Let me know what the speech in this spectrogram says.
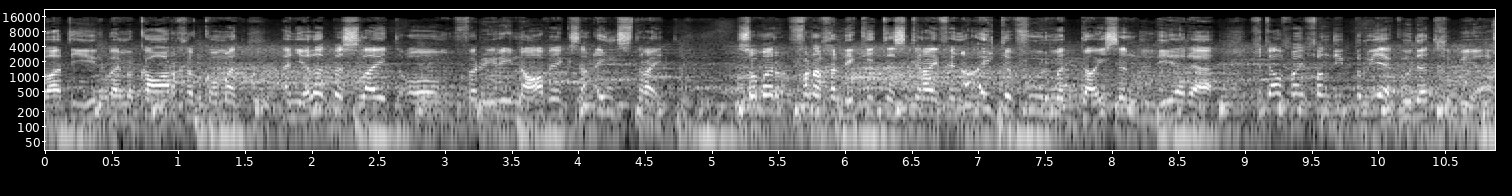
wat hier bymekaar gekom het en hulle het besluit om vir hierdie naweek se eindstryd sommer vinnig 'n liedjie te skryf en uit te voer met duisend lede. Vertel my van die projek, hoe dit gebeur.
